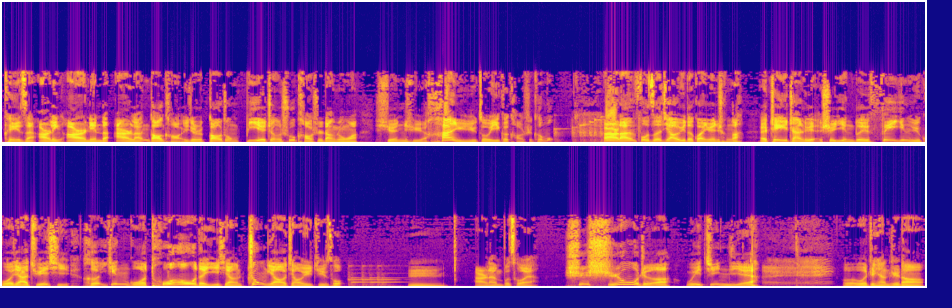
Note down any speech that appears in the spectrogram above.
可以在二零二二年的爱尔兰高考，也就是高中毕业证书考试当中啊，选取汉语作为一个考试科目。爱尔兰负责教育的官员称啊，呃，这一战略是应对非英语国家崛起和英国脱欧的一项重要教育举措。嗯，爱尔兰不错呀。识时务者为俊杰。我我只想知道，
